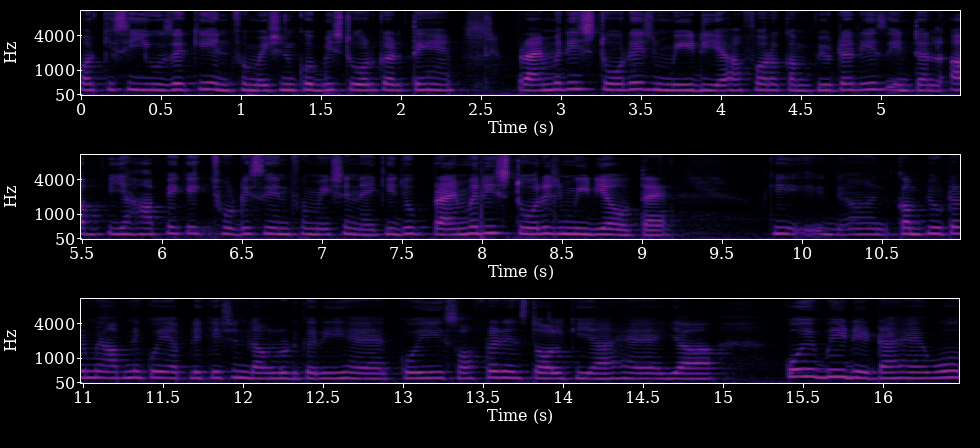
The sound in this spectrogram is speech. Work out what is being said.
और किसी यूज़र की इन्फॉर्मेशन को भी स्टोर करते हैं। Primary storage media for a computer is internal अब यहाँ पे एक छोटी सी इन्फॉर्मेशन है कि जो प्राइमरी स्टोरेज मीडिया होता है कि कंप्यूटर में आपने कोई एप्लीकेशन डाउनलोड करी है, कोई सॉफ्टवेयर इंस्टॉल किया है या कोई भी डेटा है, वो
